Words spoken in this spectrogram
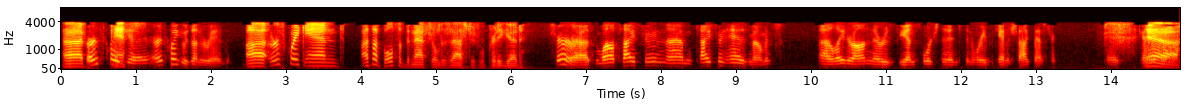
Uh, Earthquake eh. uh, Earthquake was underrated. Uh, earthquake and I thought both of the natural disasters were pretty good. Sure. Uh, well, Typhoon um, Typhoon had his moments. Uh, later on, there was the unfortunate incident where he became a shockmaster. It's kind of, Yeah.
